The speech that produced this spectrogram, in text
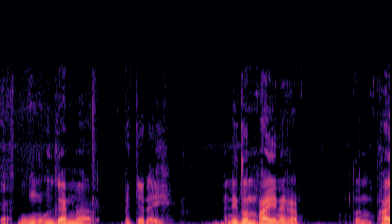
ก็บ่หูคือกันว่าเป็นจะไดอันนี้ต้นไผ่นะครับต้นไผ่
